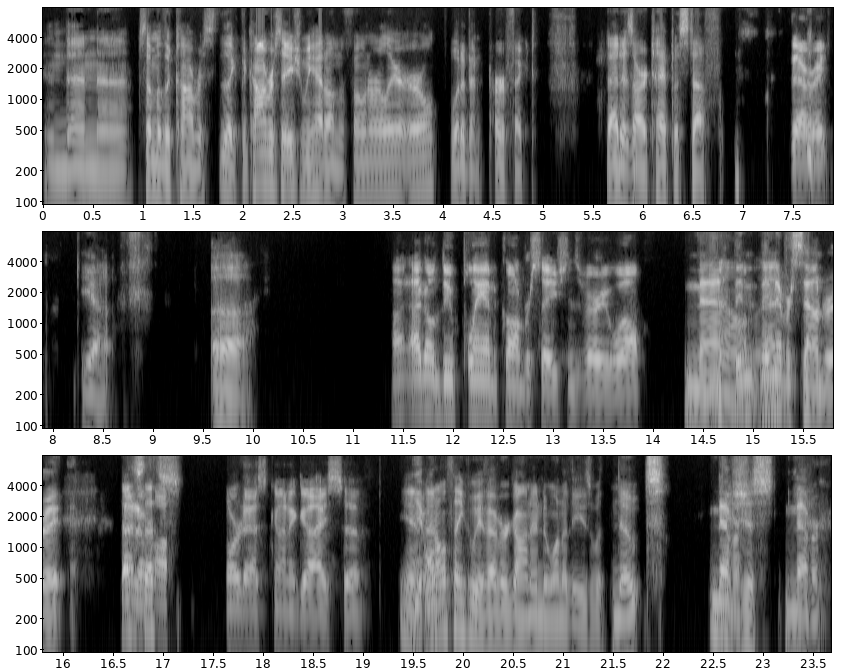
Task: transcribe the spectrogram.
And then uh some of the convers like the conversation we had on the phone earlier, Earl, would have been perfect. That is our type of stuff. Is that right? Yeah. Uh I, I don't do planned conversations very well. Nah, No, they, they never sound right. that's I that's Smart ass kind of guy. So yeah, Yeah, I don't think we've ever gone into one of these with notes. Never, It's just never.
